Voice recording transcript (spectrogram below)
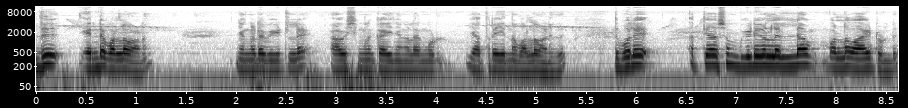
ഇത് എന്റെ വള്ളമാണ്. ഞങ്ങളുടെ വീട്ടിലെ ആവശ്യങ്ങൾക്കായി ഞങ്ങൾ അങ്ങോട്ട് യാത്ര ചെയ്യുന്ന വള്ളമാണിത്. ഇതുപോലെ അത്യാവശ്യം വീടുകളിലെല്ലാം വള്ളമായിട്ടുണ്ട്.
